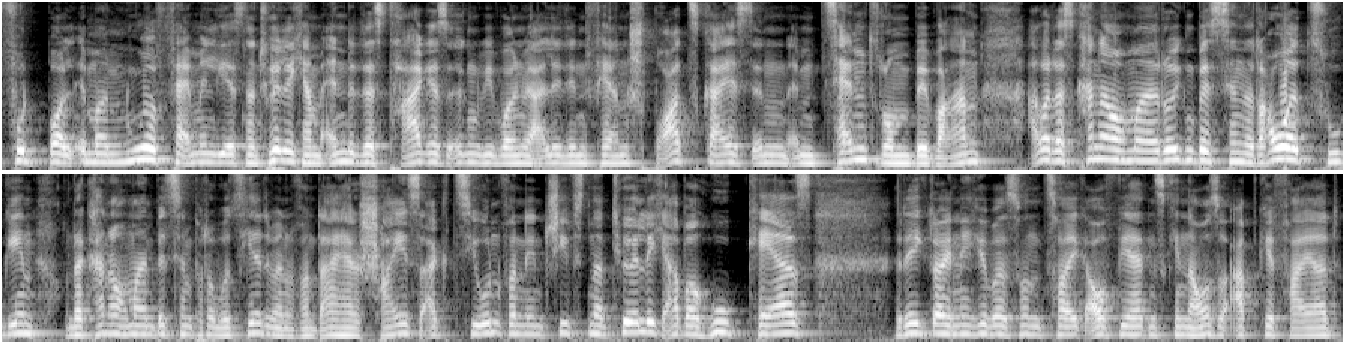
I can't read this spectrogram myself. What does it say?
Football immer nur Family ist. Natürlich am Ende des Tages irgendwie wollen wir alle den fairen Sportsgeist in, im Zentrum bewahren, aber das kann auch mal ruhig ein bisschen rauer zugehen und da kann auch mal ein bisschen provoziert werden. Von daher scheiß Aktion von den Chiefs natürlich, aber who cares? regt euch nicht über so ein Zeug auf. Wir hätten es genauso abgefeiert.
